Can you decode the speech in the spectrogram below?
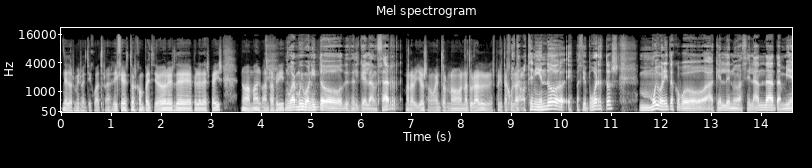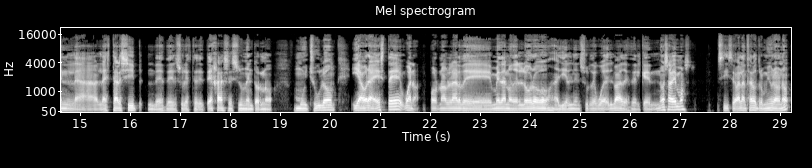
de 2024. Así que estos competidores de PLD Space no van mal, van rapidito. Un lugar muy bonito desde el que lanzar. Maravilloso, un entorno natural espectacular. Estamos teniendo espaciopuertos muy bonitos como aquel de Nueva Zelanda, también la, la Starship desde el sureste de Texas, es un entorno muy chulo. Y ahora este, bueno, por no hablar de Médano del Loro, allí en el sur de Huelva, desde el que no sabemos si se va a lanzar otro Miura o no.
